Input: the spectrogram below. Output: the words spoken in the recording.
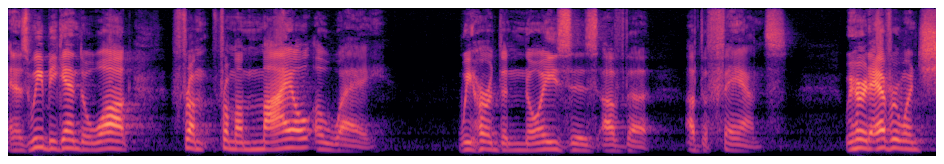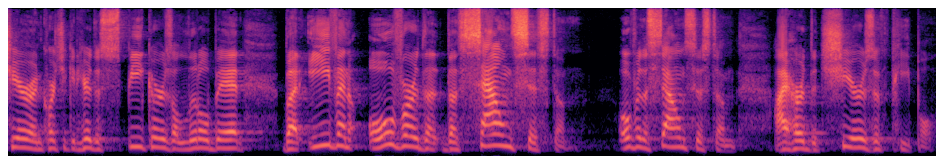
And as we began to walk from, from a mile away, we heard the noises of the, of the fans. We heard everyone cheering. Of course, you could hear the speakers a little bit, but even over the, the sound system, over the sound system, I heard the cheers of people.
